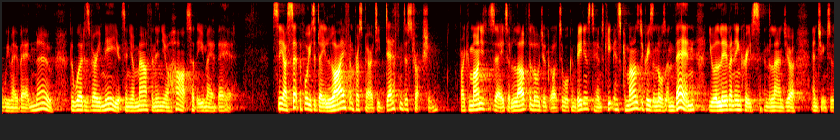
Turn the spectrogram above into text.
we may obey it. No, the word is very near you. It's in your mouth and in your heart so that you may obey it. See, I set before you today life and prosperity, death and destruction. For I command you today to love the Lord your God, to walk in obedience to him, to keep his commands, decrees, and laws, and then you will live and increase in the land you are entering to,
